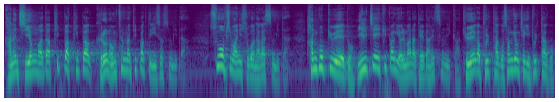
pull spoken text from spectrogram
가는 지역마다 핍박, 핍박 그런 엄청난 핍박들이 있었습니다. 수없이 많이 죽어 나갔습니다. 한국 교회에도 일제의 핍박이 얼마나 대단했습니까? 교회가 불타고 성경책이 불타고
